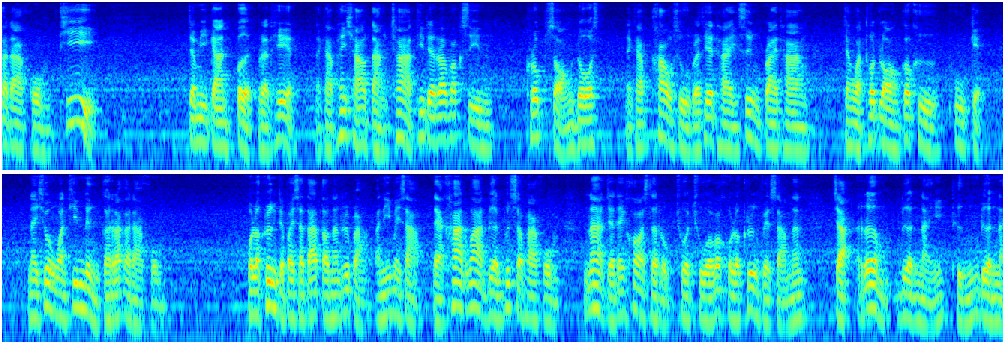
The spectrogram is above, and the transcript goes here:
กฎาคมที่จะมีการเปิดประเทศนะครับให้ชาวต่างชาติที่ได้รับวัคซีนครบ 2 โดสนะครับเข้าสู่ประเทศไทย ซึ่งปลายทางจังหวัดทดลองก็คือภูเก็ต ในช่วงวันที่ 1 กรกฎาคม คนละครึ่งจะไปสตาร์ตตอนนั้นหรือเปล่า อันนี้ไม่ทราบ แต่คาดว่าเดือนพฤษภาคม น่าจะได้ข้อสรุปชัวร์ๆว่าคนละครึ่งเฟส3นั้น จะเริ่มเดือนไหนถึงเดือนไหน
